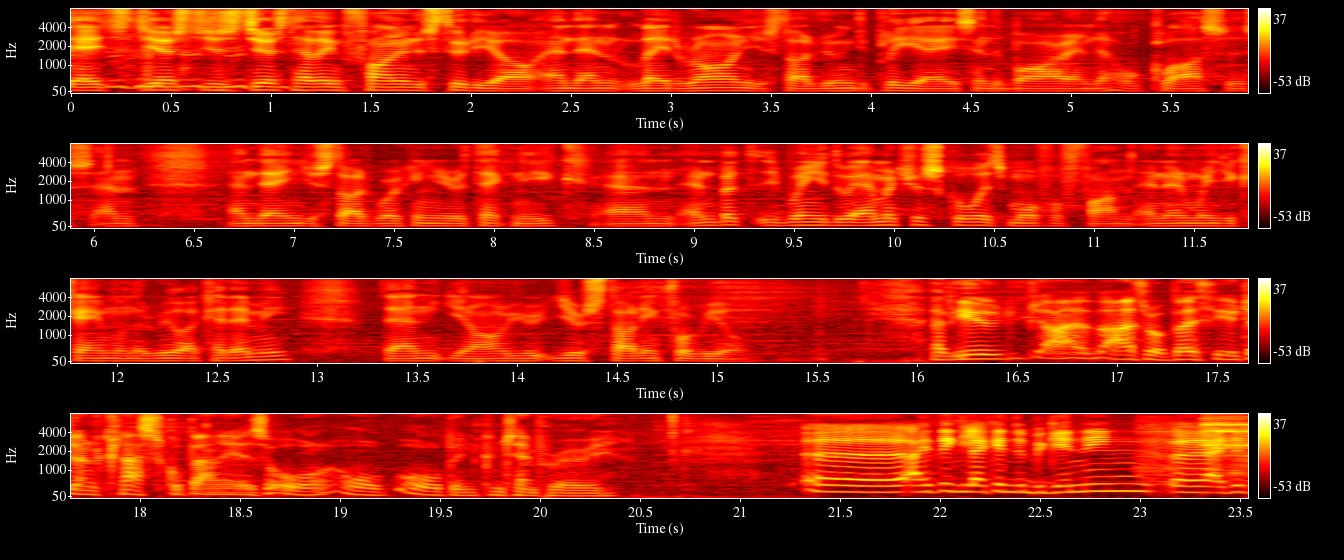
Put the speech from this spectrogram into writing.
it's just just just having fun in the studio, and then later on you start doing the pliés and the bar and the whole classes, and and then you start working your technique. And and but when you do amateur school, it's more for fun. And then when you came on the real academy, then you know you're, you're starting for real. Have you either or both of you done classical ballets or all, all been contemporary? Uh, I think like in the beginning, uh, I did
